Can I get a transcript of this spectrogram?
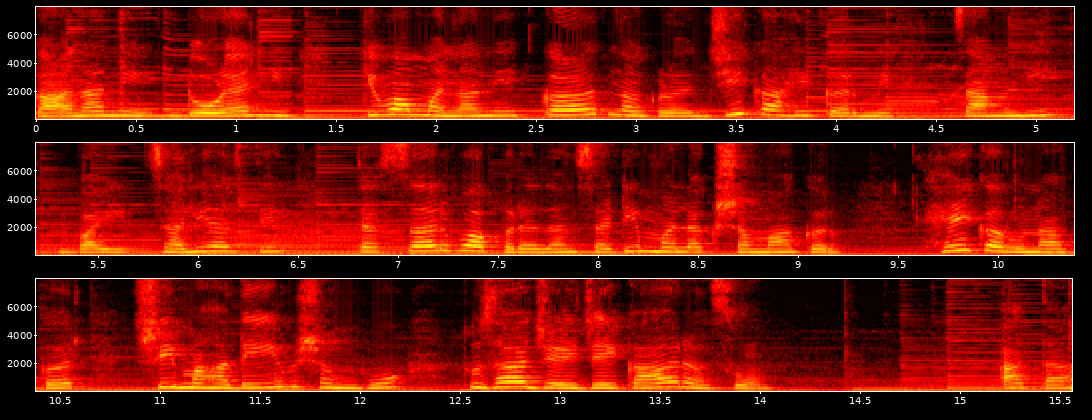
कानाने डोळ्यांनी किंवा मनाने कळत नकळत जी काही कर्मे चांगली वाईट झाली असतील त्या सर्व अपराधांसाठी मला क्षमा कर. हे करुणा कर श्री महादेव शंभू तुझा जय जयकार असो. आता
